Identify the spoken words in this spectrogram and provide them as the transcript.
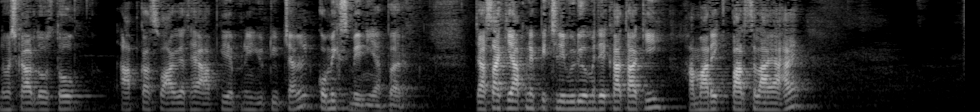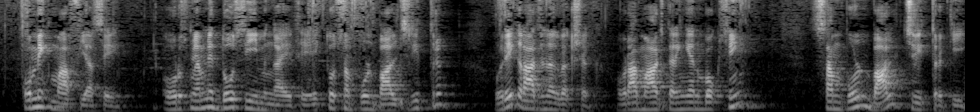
नमस्कार दोस्तों, आपका स्वागत है आपके अपने YouTube चैनल कॉमिक्स बेनिया पर। जैसा कि आपने पिछली वीडियो में देखा था कि हमारे एक पार्सल आया है कॉमिक माफिया से, और उसमें हमने दो सी मंगाए थे। एक तो संपूर्ण बाल चरित्र और एक राजनगर रक्षक। और आप आज करेंगे अनबॉक्सिंग संपूर्ण बाल चरित्र की।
